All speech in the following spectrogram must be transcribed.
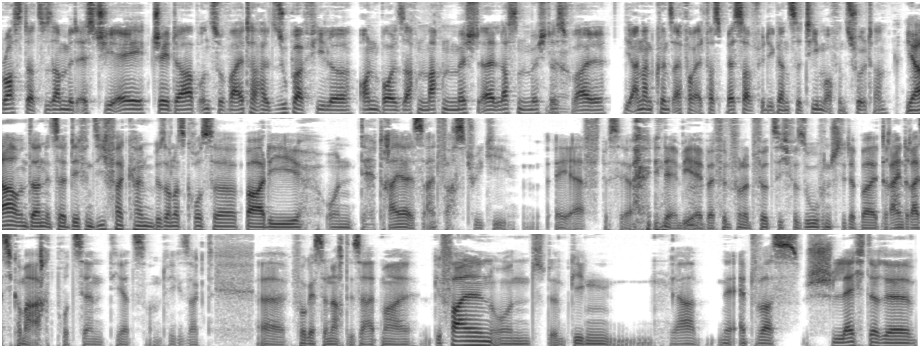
Roster zusammen mit SGA, J-Dub und so weiter halt super viele On-Ball-Sachen machen möcht äh, lassen möchtest, weil die anderen können es einfach etwas besser für die ganze Team-Offense schultern. Ja, und dann ist er defensiv halt kein besonders großer Body und der Dreier ist einfach streaky AF bisher in der NBA. Bei 540 Versuchen steht er bei 33,8 Prozent jetzt und wie gesagt, äh, vorgestern Nacht ist er halt mal gefallen und äh, gegen ja eine etwas schlechtere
